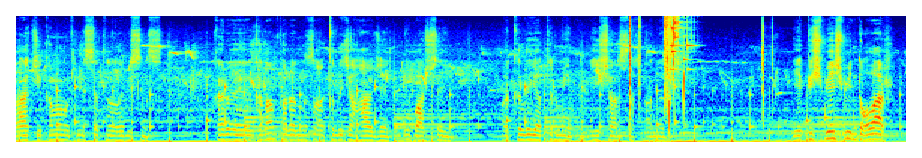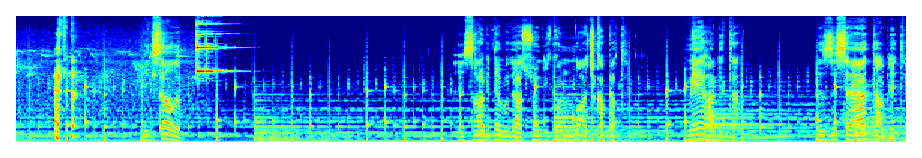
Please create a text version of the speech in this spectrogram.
araç yıkama makinesi satın alabilirsiniz. Kar, e, kalan paranızı akıllıca harcayın ve başlayın. Akıllı yatırım yapın. İyi şanslar. Anladım. 75 bin dolar. Bilgisayar alın. E, sabit navigasyon ikonunu aç kapat. M harita. Hızlı seyahat tableti.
